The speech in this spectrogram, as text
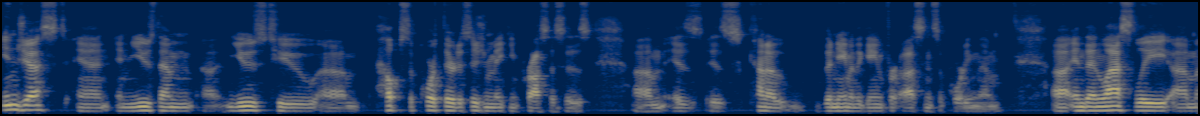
ingest and and use them uh, use to um, help support their decision making processes um, is is kind of the name of the game for us in supporting them. Uh, and then lastly, um,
